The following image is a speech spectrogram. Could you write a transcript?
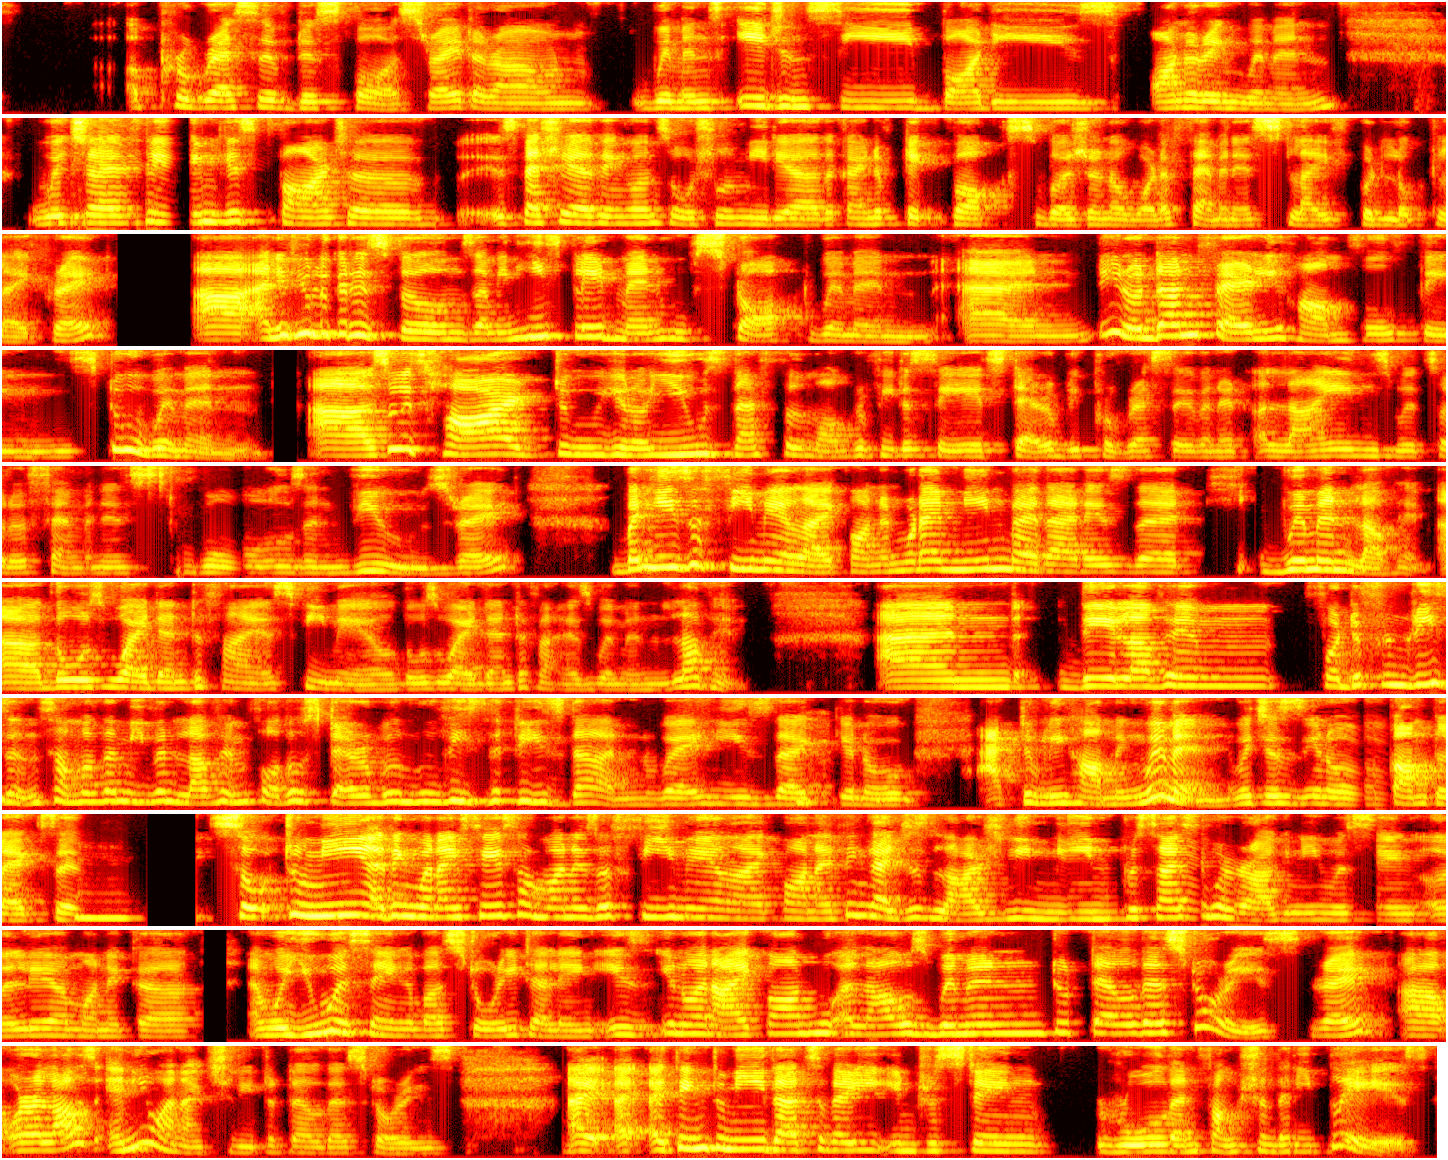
a progressive discourse, right, around women's agency, bodies, honoring women, which I think is part of, especially I think on social media, the kind of tick box version of what a feminist life could look like, right? Uh, and if you look at his films, I mean, he's played men who've stalked women and, you know, done fairly harmful things to women. Uh, so it's hard to, you know, use that filmography to say it's terribly progressive and it aligns with sort of feminist goals and views, right? But he's a female icon. And what I mean by that is that he- women love him. Uh, those who identify as female, those who identify as women love him. And they love him for different reasons. Some of them even love him for those terrible movies that he's done, where he's like, you know, actively harming women, which is, you know, complex and Mhm. So to me, I think when I say someone is a female icon, I think I just largely mean precisely what Ragini was saying earlier, Monica, and what you were saying about storytelling is, you know, an icon who allows women to tell their stories, right? Uh, or allows anyone actually to tell their stories. I, I, I think to me that's a very interesting role and function that he plays.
